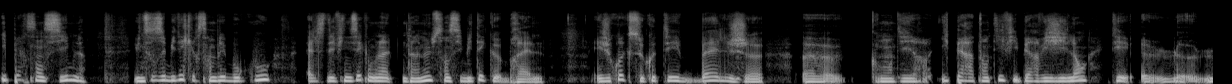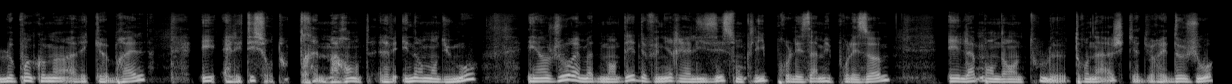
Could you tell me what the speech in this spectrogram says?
hypersensible, une sensibilité qui ressemblait beaucoup. Elle se définissait comme la, dans la même sensibilité que Brel. Et je crois que ce côté belge euh, comment dire, hyper attentif, hyper vigilant, était euh, le, point commun avec euh, Brel. Et elle était surtout très marrante. Elle avait énormément d'humour. Et un jour, elle m'a demandé de venir réaliser son clip pour les âmes et pour les hommes. Et là, pendant tout le tournage, qui a duré deux jours,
